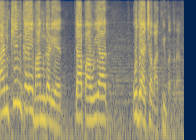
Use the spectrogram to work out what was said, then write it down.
आणखीन काही भानगडी आहेत त्या पाहूयात उद्याच्या बातमीपत्रात.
